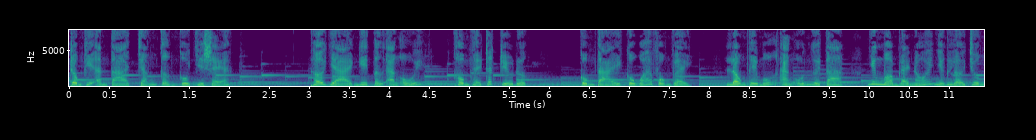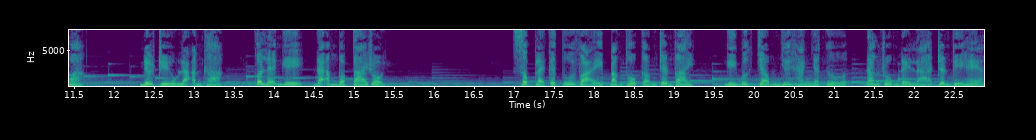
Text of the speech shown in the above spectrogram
trong khi anh ta chẳng cần cô chia sẻ. Thở dài nghi tự an ủi, không thể trách Triệu được. Cũng tại cô quá vụng về, lòng thì muốn an ủi người ta, nhưng mồm lại nói những lời chua ngoa. Nếu Triệu là anh Kha, có lẽ nghi đã ăn bập tai rồi. Xốc lại cái túi vải bằng thổ cẩm trên vai, nghi bước chậm dưới hàng nhạc ngựa đang rụng đầy lá trên vỉa hè.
